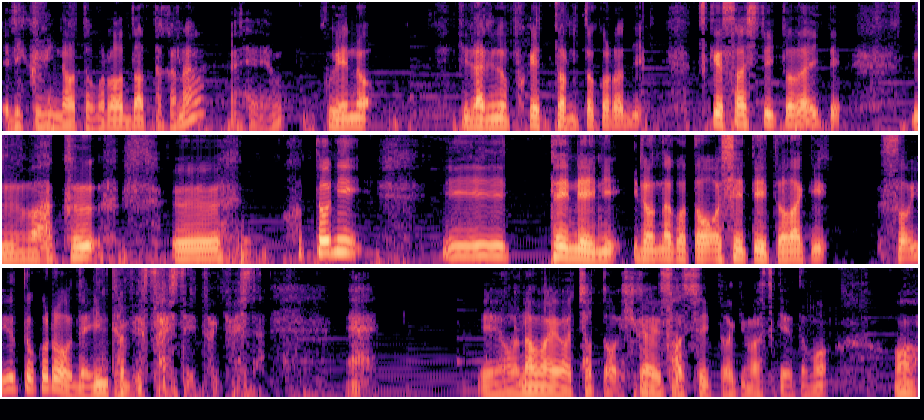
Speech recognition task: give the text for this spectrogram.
陸便のところだったかな、えー、上の左のポケットのところにつけさせていただいて、うまく、う本当に、えー、丁寧にいろんなことを教えていただき、そういうところをね、インタビューさせていただきました。ねえー、お名前はちょっと控えさせていただきますけれども、うん。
